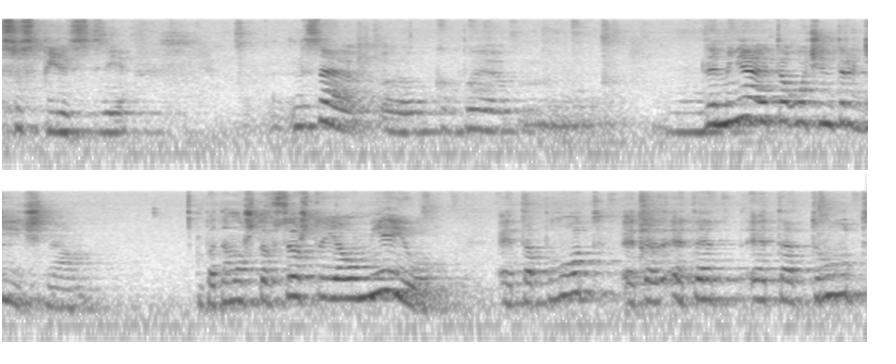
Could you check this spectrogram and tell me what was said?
суспільстві. Не знаю, э, как бы м, для меня это очень трагично, потому что все, что я умею, это плод, это, это, это труд,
